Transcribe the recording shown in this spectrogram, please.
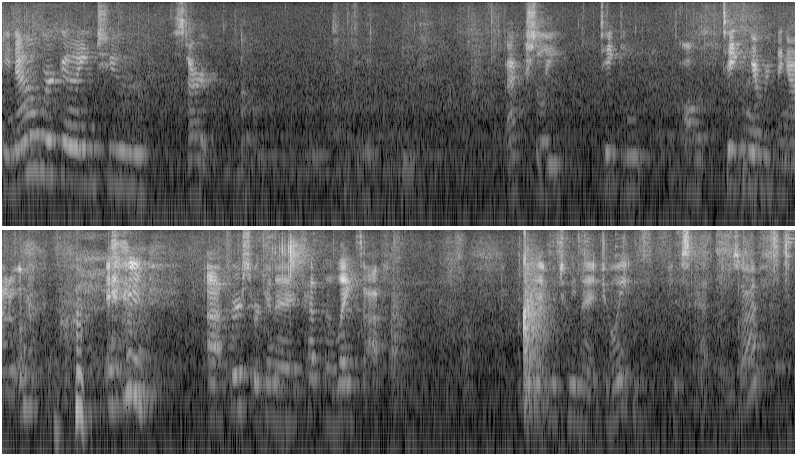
Okay, now we're going to start um, actually taking all taking everything out of them. and uh, first, we're gonna cut the legs off. Get in between that joint and just cut those off.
